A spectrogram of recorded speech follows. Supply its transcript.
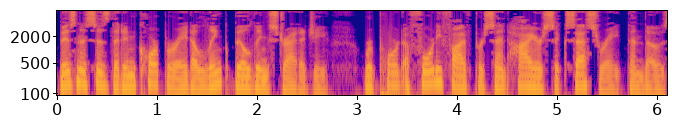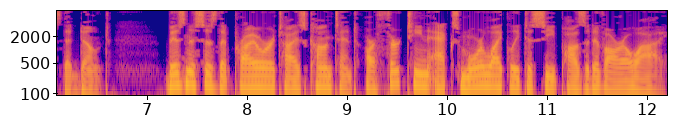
Businesses that incorporate a link building strategy report a 45% higher success rate than those that don't businesses that prioritize content are 13x more likely to see positive ROI.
